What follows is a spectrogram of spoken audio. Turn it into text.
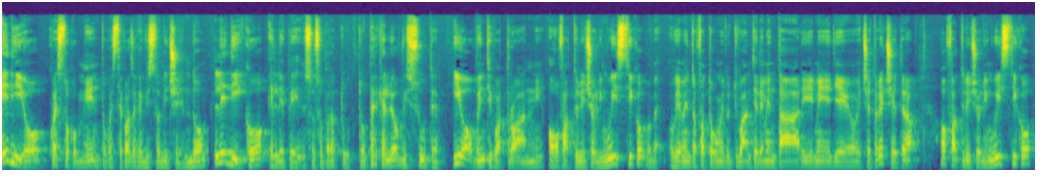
ed io questo commento, queste cose che vi sto dicendo, le dico e le penso soprattutto perché le ho vissute. Io ho 24 anni, ho fatto il liceo linguistico, vabbè, ovviamente ho fatto come tutti quanti elementari, medie, eccetera, eccetera. Ho fatto il liceo linguistico,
